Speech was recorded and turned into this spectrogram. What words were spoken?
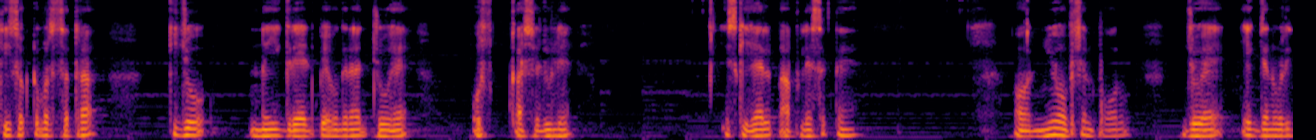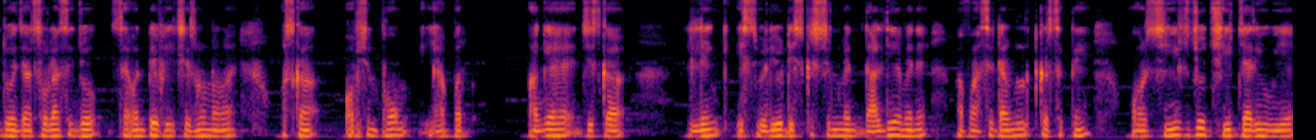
तीस अक्टूबर सत्रह की जो नई ग्रेड पे वगैरह जो है, उसका शेड्यूल है। इसकी हेल्प आप ले सकते हैं। और न्यू ऑप्शन फॉर्म जो है, एक जनवरी 2016 से जो सेवन पे फिक्सेशन होना है, उसका ऑप्शन फॉर्म यहाँ पर आ गया है, जिसका लिंक इस वीडियो डिस्क्रिप्शन में डाल दिया मैंने। आप वहाँ से डाउनलोड कर सकते हैं। और शीट जो शीट जारी हुई है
